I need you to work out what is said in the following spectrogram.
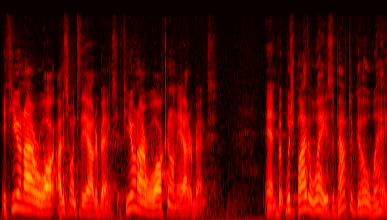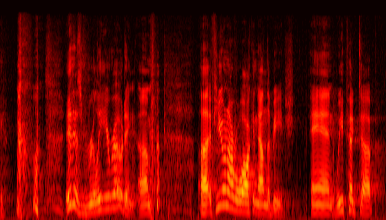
if you and I were walking, I just went to the Outer Banks. If you and I were walking on the Outer Banks, and but which, by the way, is about to go away. it is really eroding. Um, uh, if you and I were walking down the beach and we picked up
